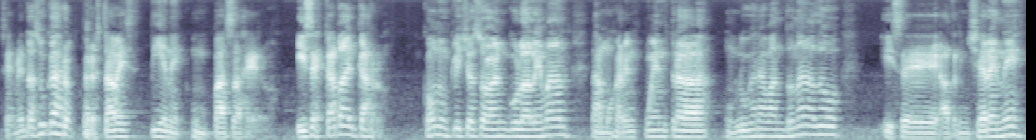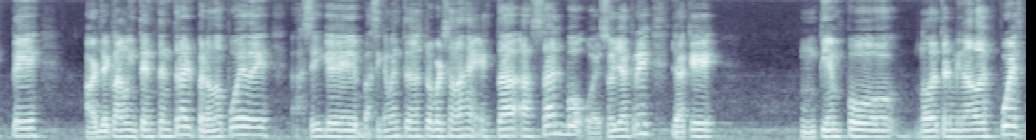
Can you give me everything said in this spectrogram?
se mete a su carro, pero esta vez tiene un pasajero. Y se escapa del carro. Con un clichoso ángulo alemán, la mujer encuentra un lugar abandonado y se atrinchera en este. Art the Clown intenta entrar, pero no puede. Así que básicamente nuestro personaje está a salvo, o eso ya cree, ya que un tiempo no determinado después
